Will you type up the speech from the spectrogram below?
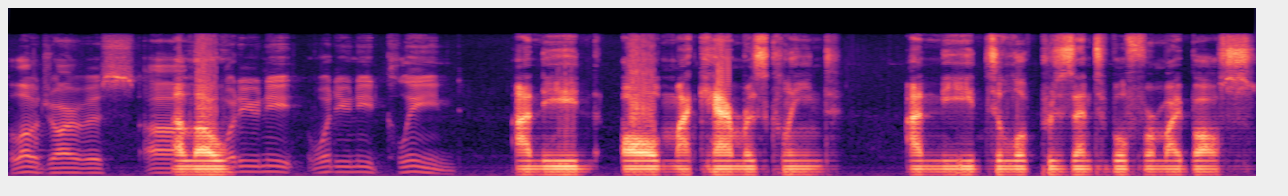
Hello, Jarvis. Uh, Hello. What do you need? What do you need cleaned? I need all my cameras cleaned. I need to look presentable for my boss.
